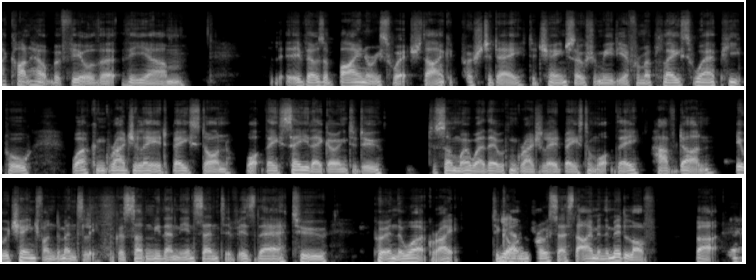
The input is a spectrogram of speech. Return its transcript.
I can't help but feel that the um, if there was a binary switch that I could push today to change social media from a place where people were congratulated based on what they say they're going to do to somewhere where they were congratulated based on what they have done, it would change fundamentally because suddenly then the incentive is there to put in the work, right? To go yeah. on the process that I'm in the middle of. But yeah.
